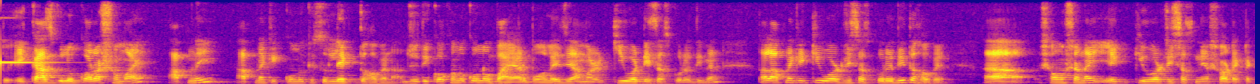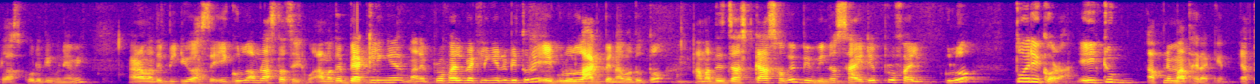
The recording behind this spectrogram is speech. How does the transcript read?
তো এই কাজগুলো করার সময় আপনি, আপনাকে কোনো কিছু লিখতে হবে না। যদি কখনো কোনো বায়ার বলে যে আমার কিওয়ার্ড রিসার্চ করে দিবেন, তাহলে আপনাকে কিওয়ার্ড রিসার্চ করে দিতে হবে। সমস্যা নাই, এই কিওয়ার্ড রিসার্চ নিয়ে শর্ট একটা ক্লাস করে দিবনি আমি। আর আমাদের ভিডিও আছে, এগুলো আমরা আস্তে আস্তে শিখব। আমাদের ব্যাকলিংয়ের মানে প্রোফাইল ব্যাকলিংয়ের ভিতরে এগুলো লাগবে না আপাতত। আমাদের জাস্ট কাজ হবে বিভিন্ন সাইটে প্রোফাইলগুলো তৈরি করা, এইটুক আপনি মাথায় রাখেন। এত,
